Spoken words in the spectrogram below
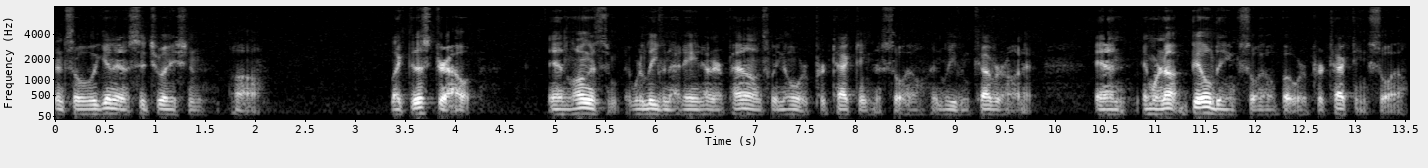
And so we get in a situation, uh, like this drought, and as long as we're leaving that eight hundred pounds, we know we're protecting the soil and leaving cover on it. And, and we're not building soil, but we're protecting soil.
